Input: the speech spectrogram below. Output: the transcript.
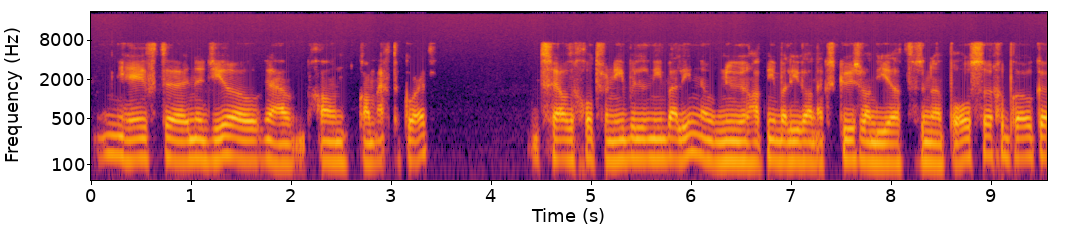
die heeft uh, in de Giro ja, gewoon kwam echt tekort. Hetzelfde god voor Nibali. Nou, nu had Nibali wel een excuus, want die had zijn uh, pols gebroken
